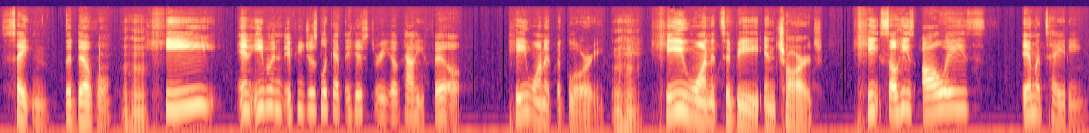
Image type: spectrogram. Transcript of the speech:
Satan, the devil. Mhm. He and even if you just look at the history of how he fell, he wanted the glory. Mhm. He wanted to be in charge. He so he's always imitating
